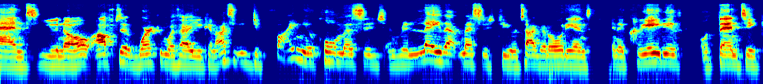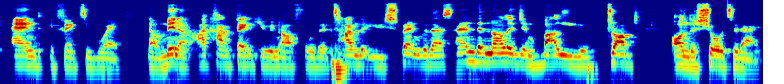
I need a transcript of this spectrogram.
And you know, after working with her, you can actually define your core message and relay that message to your target audience in a creative, authentic, and effective way. Now, Minna, I can't thank you enough for the time that you spent with us and the knowledge and value you've dropped on the show today.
